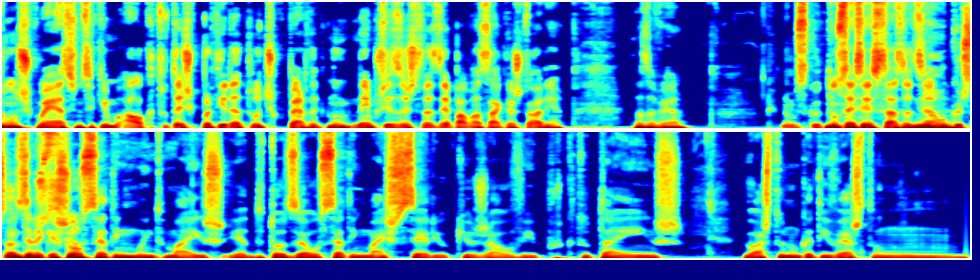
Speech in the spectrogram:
dão uns quests, não sei o quê, algo que tu tens que partir da tua descoberta que não, nem precisas de fazer para avançar com a história. Estás a ver? Não, tu... não sei se é estás a dizer. Não, o que eu estou a dizer é que achei o setting muito mais. É, de todos é o setting mais sério que eu já ouvi, porque tu tens. Eu acho que tu nunca tiveste um.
